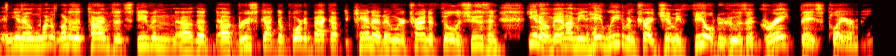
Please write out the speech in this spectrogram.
and you know, one one of the times that Steven uh, that uh, Bruce got deported back up to Canada, and we were trying to fill the shoes. And you know, man, I mean, hey, we even tried Jimmy Fielder, who is a great bass player. Man.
